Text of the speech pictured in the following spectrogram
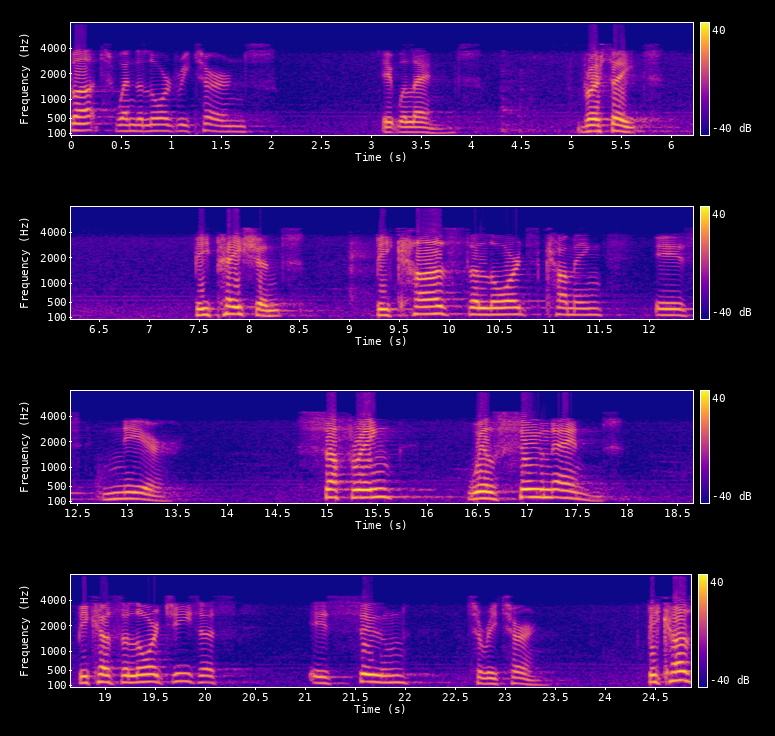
but when the Lord returns, it will end. Verse 8 Be patient because the Lord's coming is near. Suffering will soon end because the Lord Jesus is soon to return. Because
